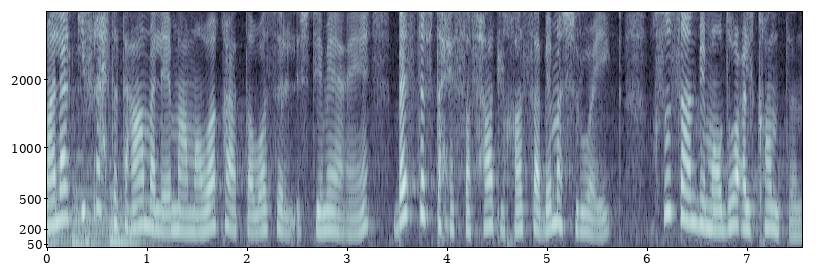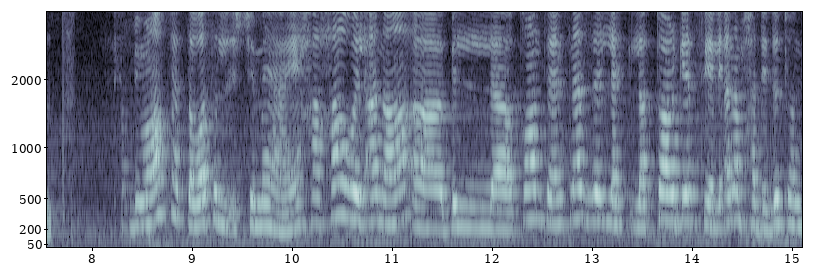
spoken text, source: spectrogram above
ملاك كيف رح تتعاملي مع مواقع التواصل الاجتماعي؟ بس تفتحي الصفحات الخاصة بمشروعك خصوصا بموضوع ال content بمواقع التواصل الاجتماعي ححاول أنا آه، بال content نزل لل targets يلي أنا محددتهم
